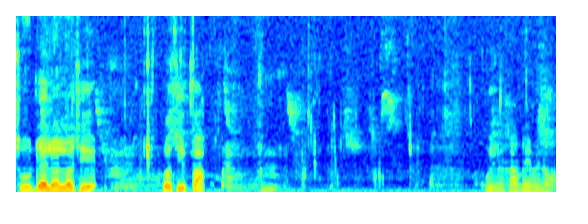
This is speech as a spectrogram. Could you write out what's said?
สูตรได้แล้วแล้วสิแล้วสิฟักคุยกันครับได้ไหมเนาะ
